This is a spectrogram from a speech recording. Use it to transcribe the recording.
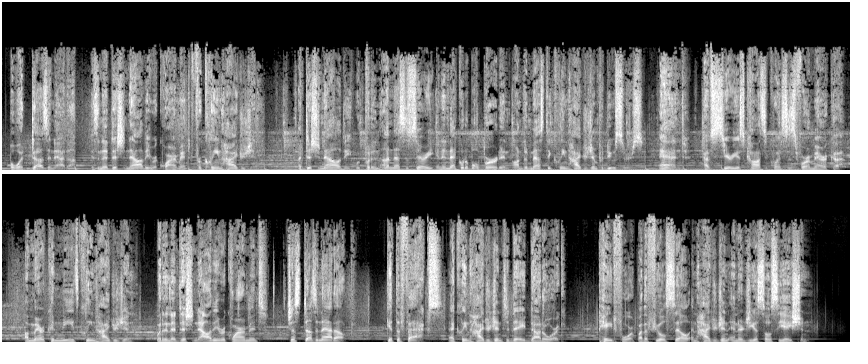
But what doesn't add up is an additionality requirement for clean hydrogen. Additionality would put an unnecessary and inequitable burden on domestic clean hydrogen producers and have serious consequences for America. America needs clean hydrogen, but an additionality requirement just doesn't add up. Get the facts at cleanhydrogentoday.org. Paid for by the Fuel Cell and Hydrogen Energy Association.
